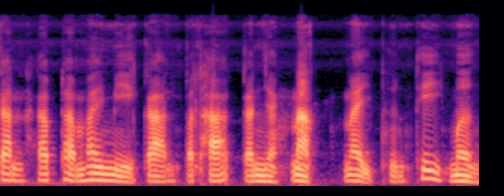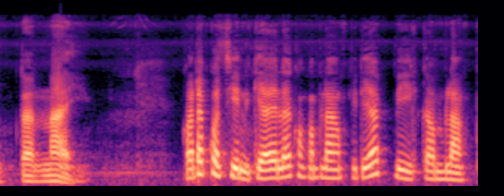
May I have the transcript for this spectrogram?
กันนะครับทำให้มีการปะทะกันอย่างหนักในพื้นที่เมืองด้านใน กองทัพกสินแกและกองกำลังพีดีเอฟมีกำลังพ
